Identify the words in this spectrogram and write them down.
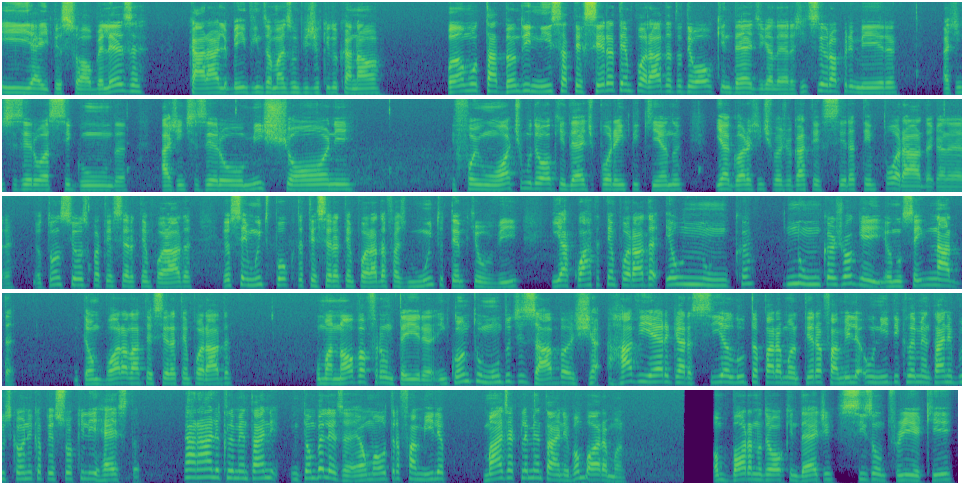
E aí, pessoal, beleza? Caralho, bem-vindos a mais um vídeo aqui do canal. Vamos tá dando início à terceira temporada do The Walking Dead, galera. A gente zerou a primeira, a gente zerou a segunda, a gente zerou Michonne, que foi um ótimo The Walking Dead, porém pequeno. E agora a gente vai jogar a terceira temporada, galera. Eu tô ansioso pra terceira temporada. Eu sei muito pouco da terceira temporada, faz muito tempo que eu vi. E a quarta temporada eu nunca, nunca joguei. Eu não sei nada. Então bora lá, terceira temporada. Uma nova fronteira. Enquanto o mundo desaba, Javier Garcia luta para manter a família unida e Clementine busca a única pessoa que lhe resta. Caralho, Clementine... Então beleza, é uma outra família mais a Clementine. Vambora, mano. Vambora no The Walking Dead, Season 3 aqui.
